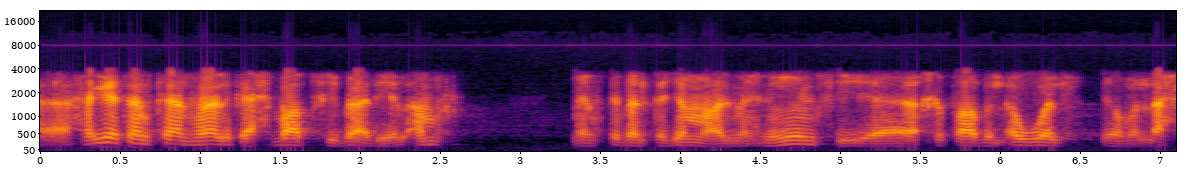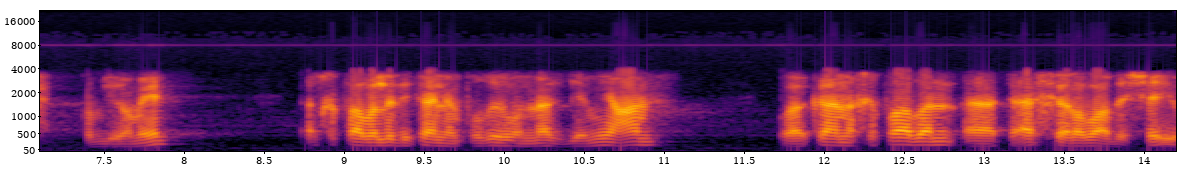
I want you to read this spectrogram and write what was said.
حقيقة كان هنالك إحباط في بادئ الأمر من قبل تجمع المهنيين في خطاب الأول يوم الأحد قبل يومين. الخطاب الذي كان ينتظره الناس جميعا وكان خطابا تأثر بعض الشيء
